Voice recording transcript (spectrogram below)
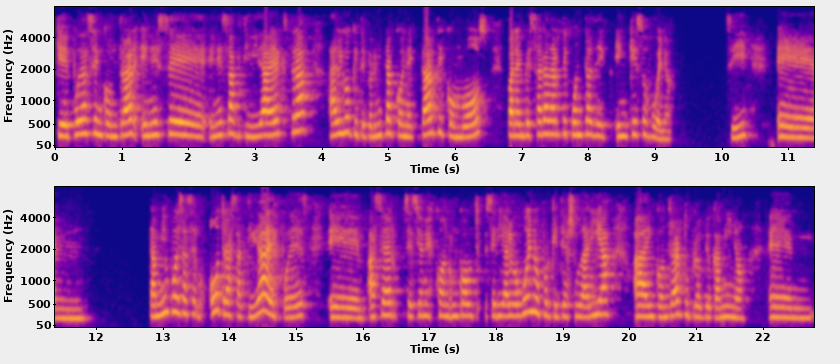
Que puedas encontrar en, ese, en esa actividad extra algo que te permita conectarte con vos para empezar a darte cuenta de en qué sos buena. ¿Sí? Em, también puedes hacer otras actividades, puedes eh, hacer sesiones con un coach, sería algo bueno porque te ayudaría a encontrar tu propio camino. Em,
